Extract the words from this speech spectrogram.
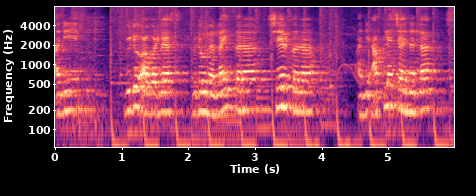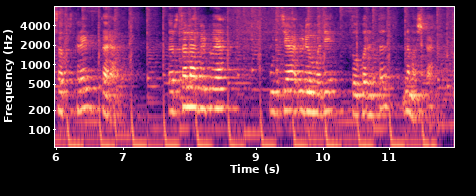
आणि व्हिडिओ आवडल्यास व्हिडिओला लाईक करा शेअर करा आणि आपल्या चॅनलला सबस्क्राईब करा. तर चला भेटूया पुढच्या व्हिडिओमध्ये तोपर्यंत नमस्कार.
